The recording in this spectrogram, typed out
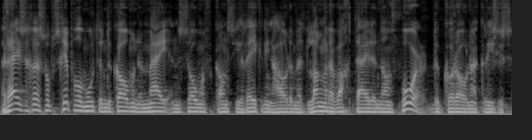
Reizigers op Schiphol moeten de komende mei- en zomervakantie rekening houden... met langere wachttijden dan voor de coronacrisis.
